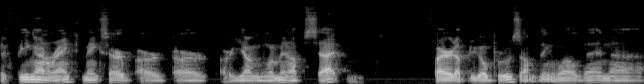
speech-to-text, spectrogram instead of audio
if being unranked makes our our our, our young women upset and fired up to go prove something, well then uh,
